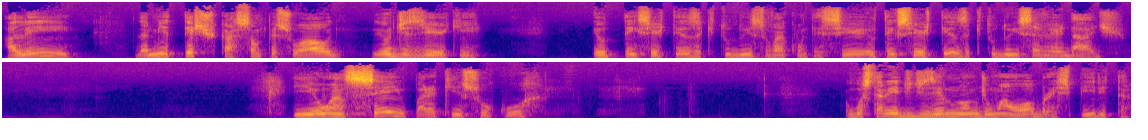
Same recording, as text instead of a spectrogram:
Além da minha testificação pessoal, eu dizer que eu tenho certeza que tudo isso vai acontecer, eu tenho certeza que tudo isso é verdade. E eu anseio para que isso ocorra. Eu gostaria de dizer o nome de uma obra espírita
